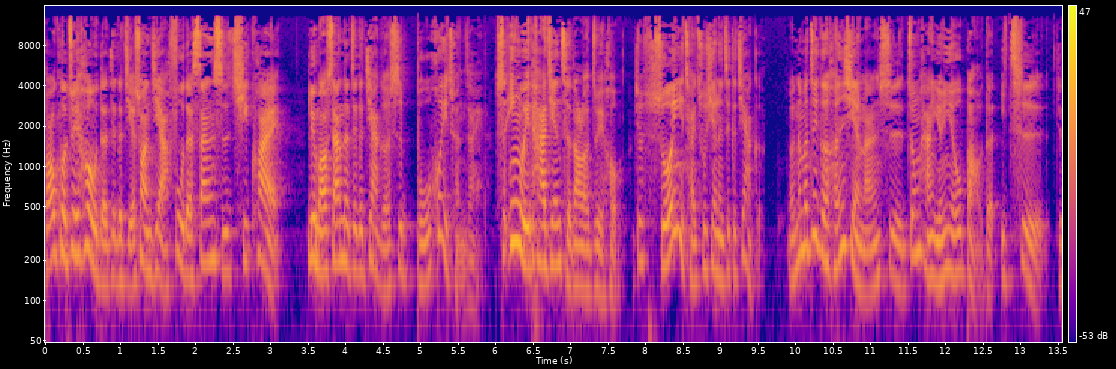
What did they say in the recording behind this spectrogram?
包括最后的这个结算价负的三十七块六毛三的这个价格是不会存在的，是因为他坚持到了最后，就所以才出现了这个价格。呃，那么这个很显然是中韩原油宝的一次就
